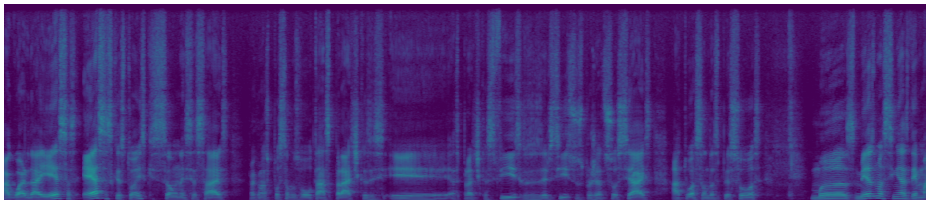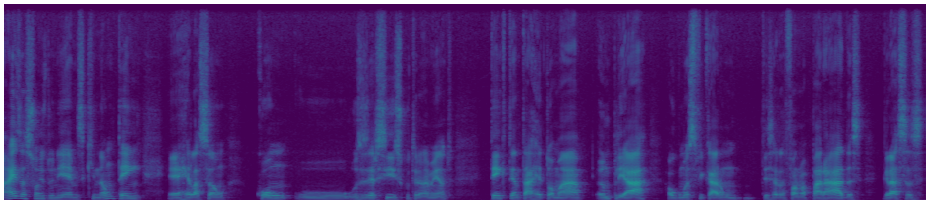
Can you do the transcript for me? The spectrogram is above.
aguardar essas, essas questões que são necessárias para que nós possamos voltar às práticas, às práticas físicas, os exercícios, os projetos sociais, a atuação das pessoas. Mas mesmo assim, as demais ações do NIEMS que não têm é, relação com o, os exercícios, com o treinamento, tem que tentar retomar, ampliar. Algumas ficaram, de certa forma, paradas, graças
